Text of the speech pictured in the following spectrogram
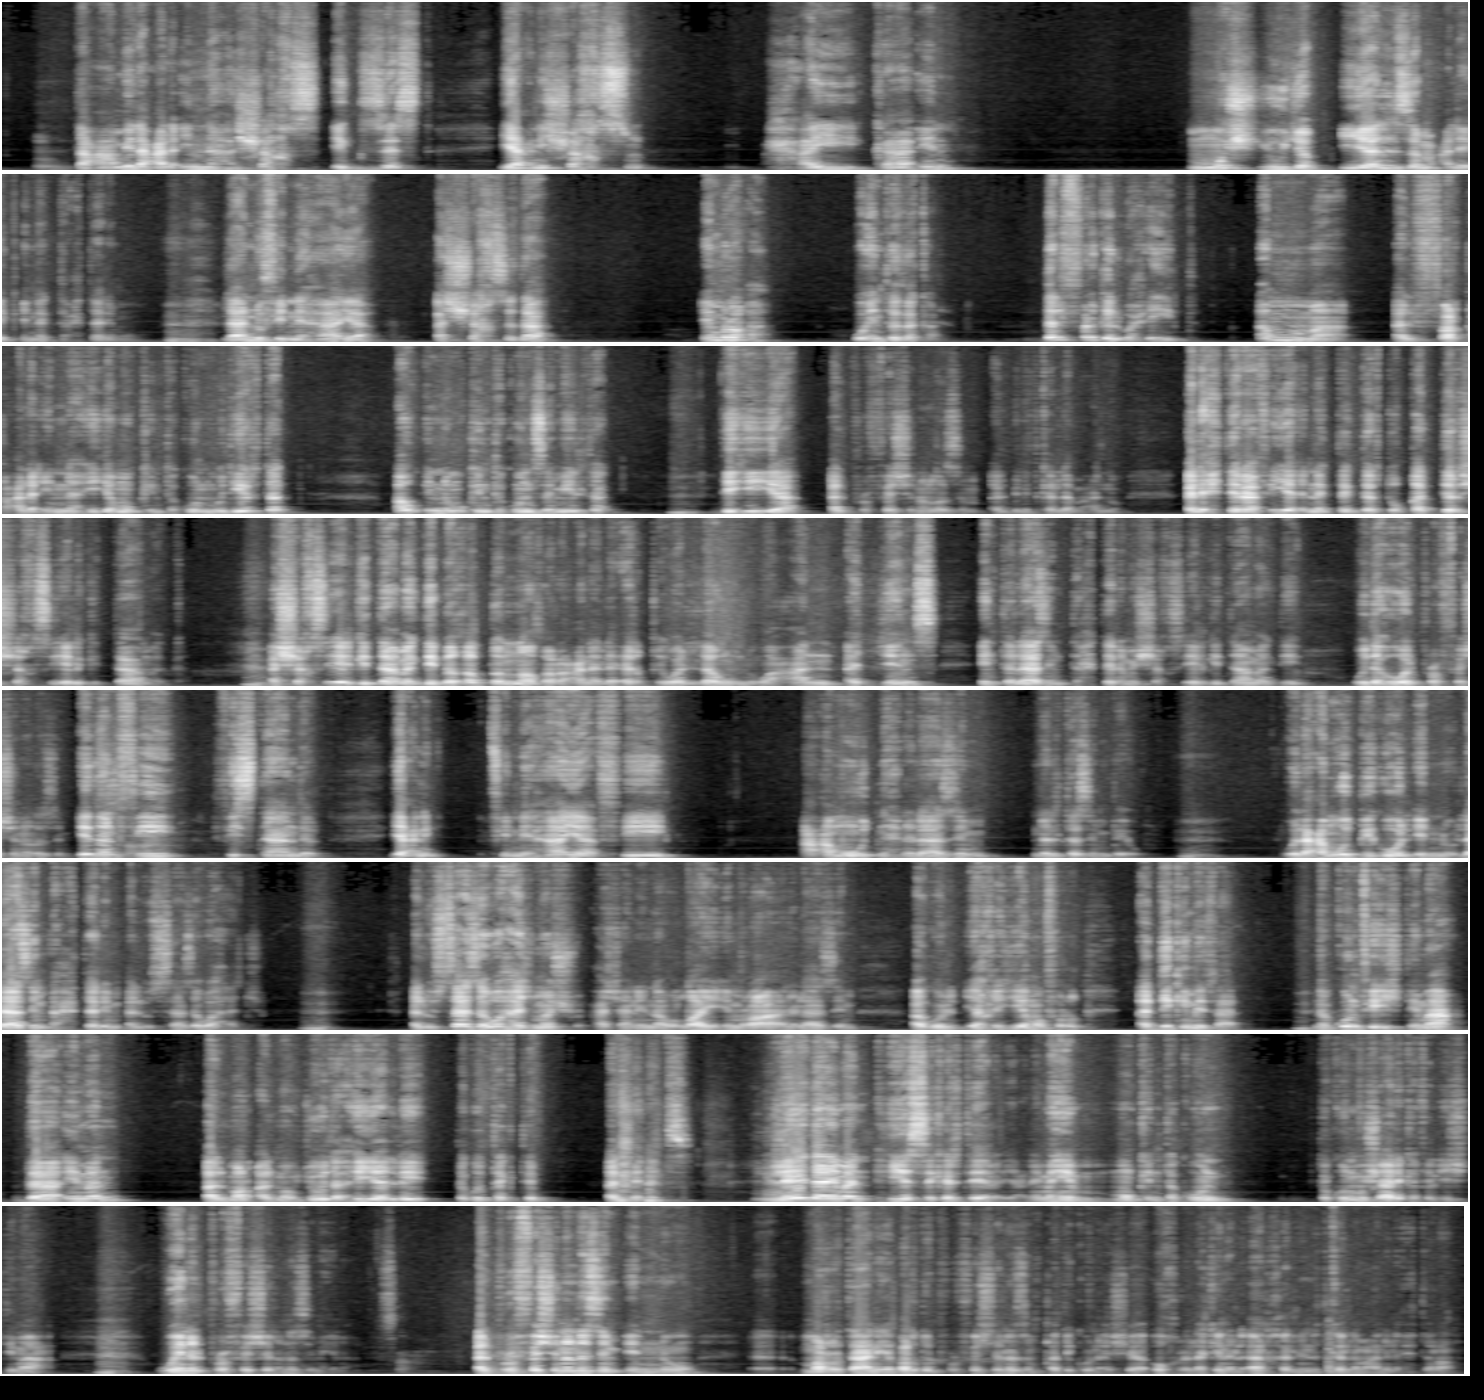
تعاملها على إنها شخص exist يعني شخص حي كائن مش يوجب يلزم عليك إنك تحترمه مم. لأنه في النهاية الشخص ده امرأة وإنت ذكر ده الفرق الوحيد أما الفرق على إن هي ممكن تكون مديرتك أو انه ممكن تكون زميلتك. دي هي ال professionalism اللي بنتكلم عنه الاحترافية إنك تقدر تقدر الشخصية اللي قدامك. الشخصية اللي قدامك دي بغض النظر عن العرق واللون وعن الجنس إنت لازم تحترم الشخصية اللي قدامك دي وده هو ال professionalism اذا. في في standard يعني في النهاية في عمود نحن لازم نلتزم به. والعمود بيقول إنه لازم أحترم الأستاذة وهج. مم. الأستاذة وهج مش عشان انها والله امرأة أنا لازم أقول يا أخي هي مفروض اديك مثال. نكون في اجتماع دائما المرأة الموجودة هي اللي تقول تكتب ال minutes ليه دائما هي السكرتيرة؟ يعني ما هي ممكن تكون تكون مشاركة في الاجتماع. مم. وين ال professionalism هنا؟ صح. ال professionalism إنه آه، مرة ثانية برضو ال professionalism قد يكون أشياء أخرى لكن الآن خلينا نتكلم عن الاحترام.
